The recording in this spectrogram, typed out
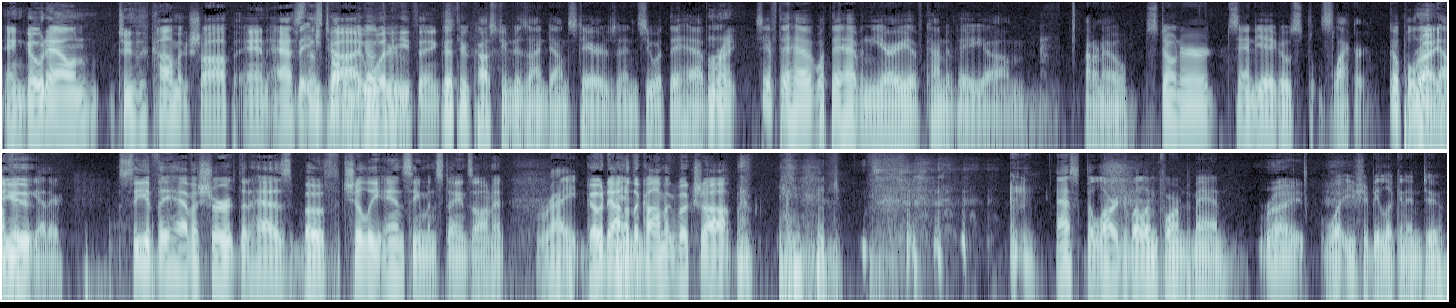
and go down to the comic shop and ask But this he told him guy what through, he thinks. Go through costume design downstairs and see what they have. Right. See if they have what they have in the area of kind of a, um, I don't know, stoner San Diego slacker. Go pull that Right, outfit you- together. See if they have a shirt that has both chili and semen stains on it. Right. Go down to the comic book shop. Ask the large, well-informed man right. what you should be looking into.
